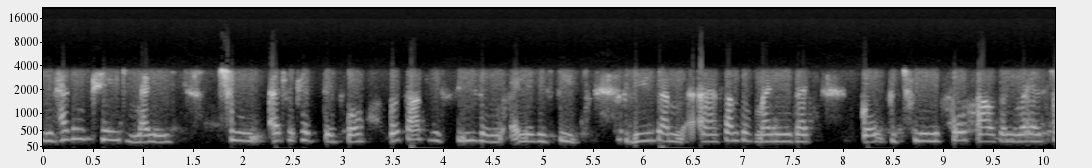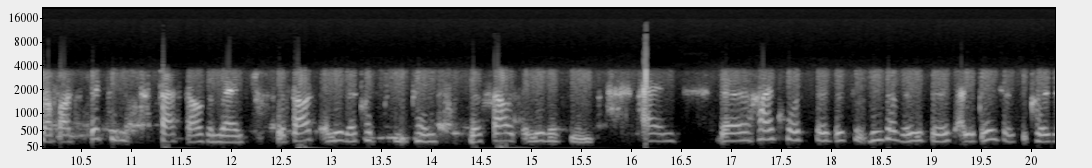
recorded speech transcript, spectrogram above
to having paid money to advocates before without receiving any receipts. These are um, uh, sums of money that go between 4,000 rand to about 35,000 rand without any record keeping, without any receipts. And the High Court says this, these are very serious allegations because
